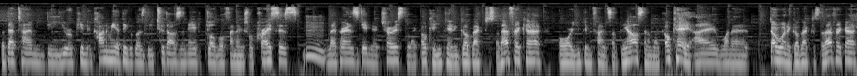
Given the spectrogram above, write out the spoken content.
But that time, the European economy, I think it was the 2008 global financial crisis. Mm. My parents gave me a choice. They're like, okay, you can go back to South Africa or you can find something else. And I'm like, okay, I want to, don't want to go back to South Africa.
